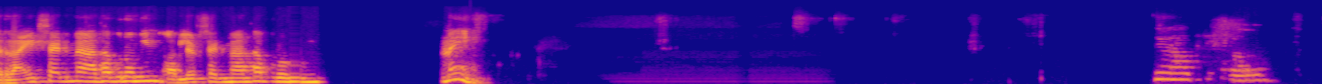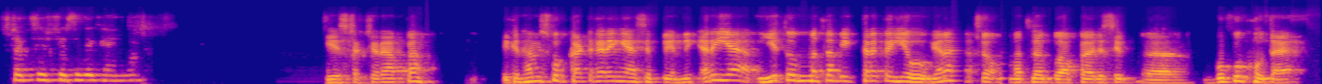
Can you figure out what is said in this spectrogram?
राइट साइड में आधा ब्रोमीन और लेफ़्ट साइड में आधा ब्रोमीन नहीं? आप स्ट्रक्चर फिर से दिखाएँगे। ये स्ट्रक्चर है आपका। लेकिन हम इसको कट करेंगे ऐसे प्लेन में अरे यार ये तो मतलब एक तरह का ये हो गया ना मतलब आपका जैसे बुक बुक होता है।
